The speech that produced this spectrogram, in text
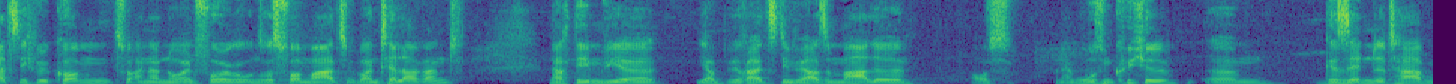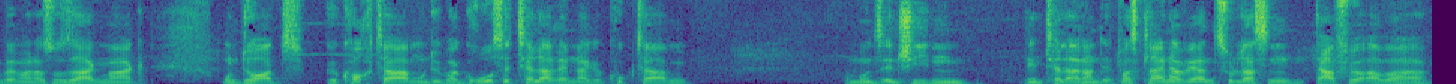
Herzlich willkommen zu einer neuen Folge unseres Formats über den Tellerrand. Nachdem wir ja bereits diverse Male aus einer großen Küche ähm, gesendet haben, wenn man das so sagen mag, und dort gekocht haben und über große Tellerränder geguckt haben, haben wir uns entschieden, den Tellerrand etwas kleiner werden zu lassen, dafür aber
